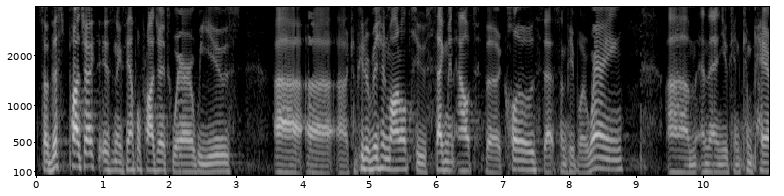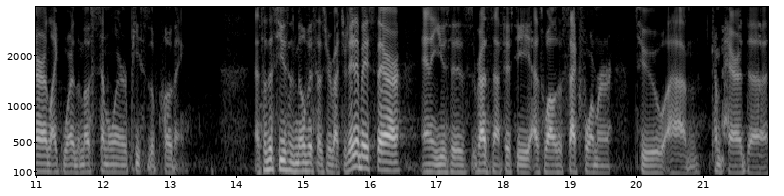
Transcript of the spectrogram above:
So this project is an example project where we use uh, a, a, computer vision model to segment out the clothes that some people are wearing, um, and then you can compare like where the most similar pieces of clothing. And so this uses Milvus as your vector database there, and it uses ResNet50 as well as a SegFormer to um, compare the,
